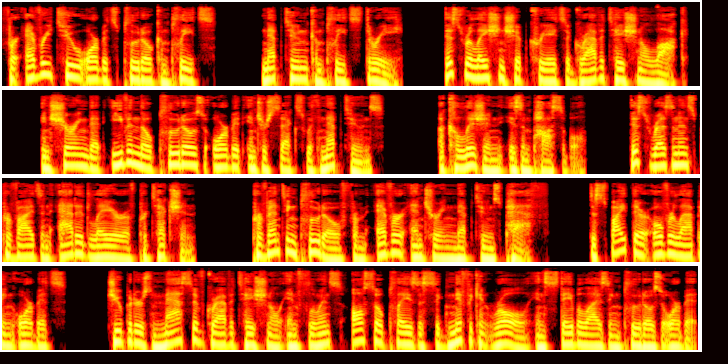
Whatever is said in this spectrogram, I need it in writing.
For every two orbits Pluto completes, Neptune completes three. This relationship creates a gravitational lock, ensuring that even though Pluto's orbit intersects with Neptune's, a collision is impossible. This resonance provides an added layer of protection, preventing Pluto from ever entering Neptune's path. Despite their overlapping orbits, Jupiter's massive gravitational influence also plays a significant role in stabilizing Pluto's orbit.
